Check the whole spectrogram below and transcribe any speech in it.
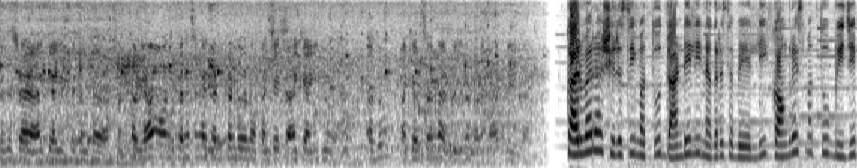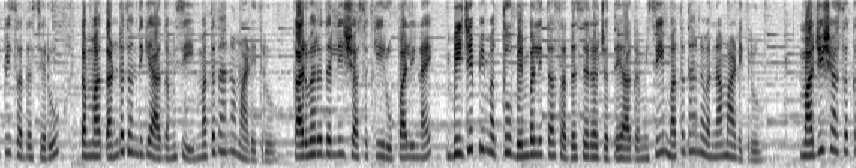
ಸದಸ್ಯ ಆಯ್ಕೆ ಆಗಿರ್ತಕ್ಕಂಥ ನಾವು ಯಾವ ಒಂದು ಕನಸನ್ನ ಕಂಡ್ಕೊಂಡು ನಾವು ಪಂಚಾಯತ್ ಆಯ್ಕೆ ಆಗಿದ್ದೀವೋ ಅದು ಆ ಕೆಲಸವನ್ನ ಅಭಿವೃದ್ಧಿ ಮಾಡಕ್ಕೆ ಆಗ್ತಾ ಇಲ್ಲ. ಕಾರವಾರ, ಶಿರಸಿ ಮತ್ತು ದಾಂಡೇಲಿ ನಗರಸಭೆಯಲ್ಲಿ ಕಾಂಗ್ರೆಸ್ ಮತ್ತು ಬಿಜೆಪಿ ಸದಸ್ಯರು ತಮ್ಮ ತಂಡದೊಂದಿಗೆ ಆಗಮಿಸಿ ಮತದಾನ ಮಾಡಿದರು. ಕಾರವಾರದಲ್ಲಿ ಶಾಸಕಿ ರೂಪಾಲಿ ನಾಯ್ಕ್, ಬಿಜೆಪಿ ಮತ್ತು ಬೆಂಬಲಿತ ಸದಸ್ಯರ ಜೊತೆ ಆಗಮಿಸಿ ಮತದಾನವನ್ನ ಮಾಡಿದರು. ಮಾಜಿ ಶಾಸಕ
